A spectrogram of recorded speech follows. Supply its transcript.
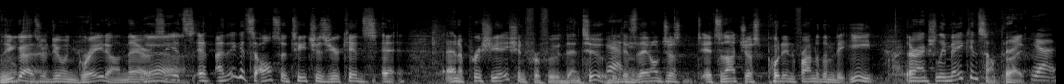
You guys are doing great on there. See, Yeah. it's, it, I think it also teaches your kids a, an appreciation for food then too, Yeah. because they don't just, it's not just put in front of them to eat, they're actually making something. Right. Yeah.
